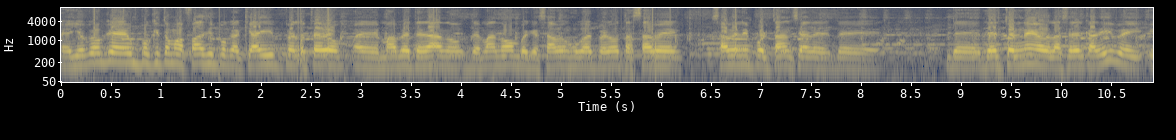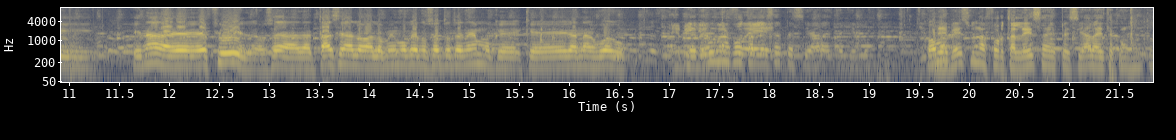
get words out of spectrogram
Eh, yo creo que es un poquito más fácil porque aquí hay peloteros eh, más veteranos, de más nombre, que saben jugar pelota, saben, saben la importancia de- de- de- del torneo, de la Serie del Caribe y, y- y nada, es, es fluir, o sea, adaptarse a lo, a lo mismo que nosotros tenemos, que, que es ganar el juego. ¿Le ves una fortaleza especial a este equipo? ¿Cómo? ¿Le ves una fortaleza especial a este conjunto?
